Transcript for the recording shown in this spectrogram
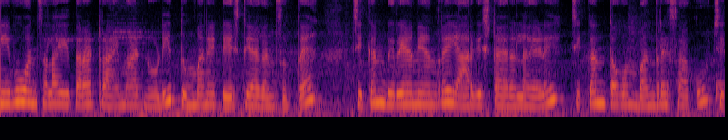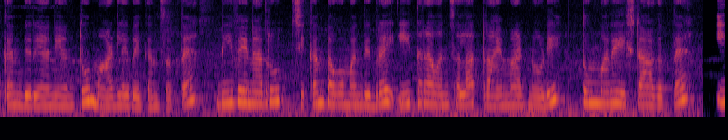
ನೀವು ಒಂದು ಸಲ ಈ ಥರ ಟ್ರೈ ಮಾಡಿ ನೋಡಿ ತುಂಬಾ ಟೇಸ್ಟಿಯಾಗಿ ಅನಿಸುತ್ತೆ. ಚಿಕನ್ ಬಿರಿಯಾನಿ ಅಂದರೆ ಯಾರಿಗಿಷ್ಟ ಇರಲ್ಲ ಹೇಳಿ. ಚಿಕನ್ ತೊಗೊಂಬಂದರೆ ಸಾಕು. ಚಿಕನ್ ಬಿರಿಯಾನಿ ಅಂತೂ ಮಾಡಲೇಬೇಕನ್ಸುತ್ತೆ. ನೀವೇನಾದರೂ ಚಿಕನ್ ತೊಗೊಂಬಂದಿದ್ರೆ ಈ ಥರ ಒಂದ್ಸಲ ಟ್ರೈ ಮಾಡಿ ನೋಡಿ. ತುಂಬಾ ಇಷ್ಟ ಆಗುತ್ತೆ. ಈ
